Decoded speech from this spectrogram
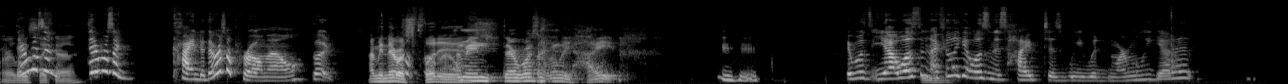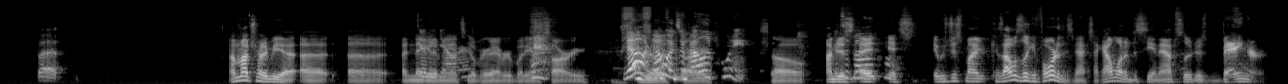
or at There least like wasn't- a. There was a kind of there was a promo, but I mean, there there was was footage. I mean, there wasn't really hype. hmm It was yeah, it wasn't. I Hmm. feel like it wasn't as hyped as we would normally get it. But I'm not trying to be a a, a, a negative Downer. Nancy over here, everybody. I'm sorry. no, I'm no, really it's a valid point. So I'm It's just valid I, it's it was just my because I was looking forward to this match. Like I wanted to see an absolute just banger,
